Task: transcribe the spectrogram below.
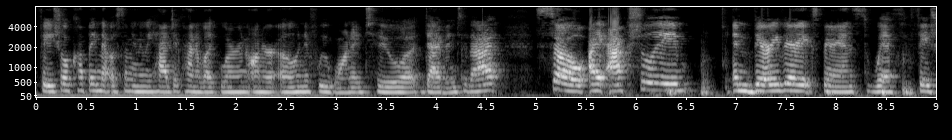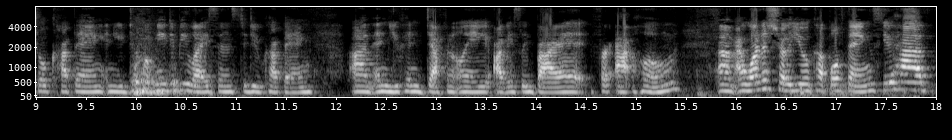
facial cupping. That was something that we had to kind of like learn on our own if we wanted to uh, dive into that. So I actually am very, very experienced with facial cupping and you don't need to be licensed to do cupping. Um, and you can definitely obviously buy it for at home. Um, I want to show you a couple things. You have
